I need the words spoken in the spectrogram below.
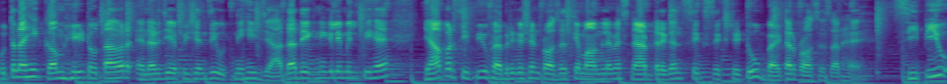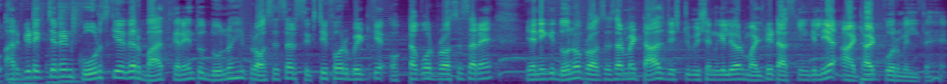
उतना ही कम हीट होता है और एनर्जी एफिशिएंसी उतनी ही ज़्यादा देखने के लिए मिलती है। यहाँ पर सीपीयू फैब्रिकेशन प्रोसेस के मामले में स्नैपड्रैगन 662 बेटर प्रोसेसर है। सीपीयू आर्किटेक्चर एंड कोर्स की अगर बात करें तो दोनों ही प्रोसेसर 64 बिट के ऑक्टा कोर प्रोसेसर हैं, यानी कि दोनों प्रोसेसर में टास्क डिस्ट्रीब्यूशन के लिए और मल्टीटास्किंग के लिए आठ आठ कोर मिलते हैं।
